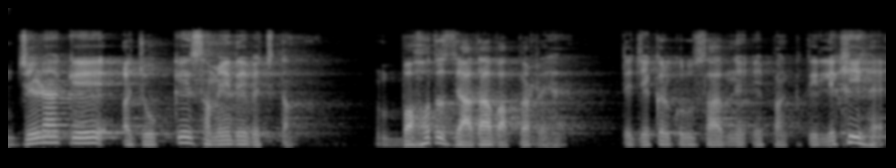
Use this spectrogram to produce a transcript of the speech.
ਜਿਹੜਾ ਕਿ ਅਜੋਕੇ ਸਮੇਂ ਦੇ ਵਿੱਚ ਤਾਂ ਬਹੁਤ ਜ਼ਿਆਦਾ ਵਾਪਰ ਰਿਹਾ ਹੈ। ਤੇ ਜੇਕਰ ਗੁਰੂ ਸਾਹਿਬ ਨੇ ਇਹ ਪੰਕਤੀ ਲਿਖੀ ਹੈ,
